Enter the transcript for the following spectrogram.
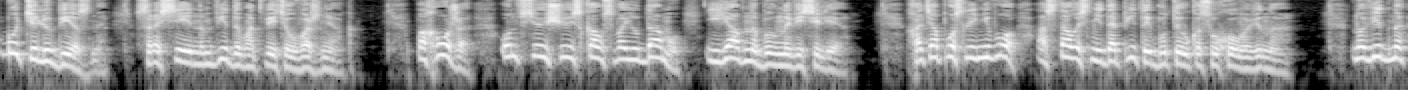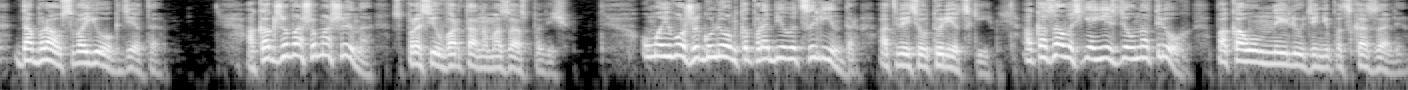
«Будьте любезны», – с рассеянным видом ответил Важняк. Похоже, он все еще искал свою даму и явно был на веселе. Хотя после него осталась недопитой бутылка сухого вина. Но, видно, добрал свое где-то. «А как же ваша машина?» – спросил Вартан Амазаспович. «У моего «Жигуленка» пробило цилиндр», – ответил Турецкий. «Оказалось, я ездил на трех, пока умные люди не подсказали».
